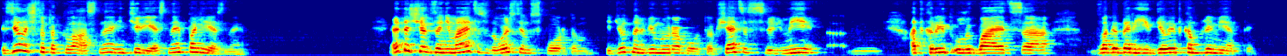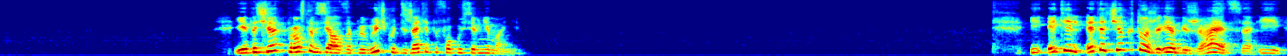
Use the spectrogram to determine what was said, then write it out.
Сделать что-то классное, интересное, полезное. Этот человек занимается с удовольствием спортом, идет на любимую работу, общается с людьми, открыт, улыбается, благодарит, делает комплименты. И этот человек просто взял за привычку держать это в фокусе внимания. И эти, этот человек тоже и обижается, и,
